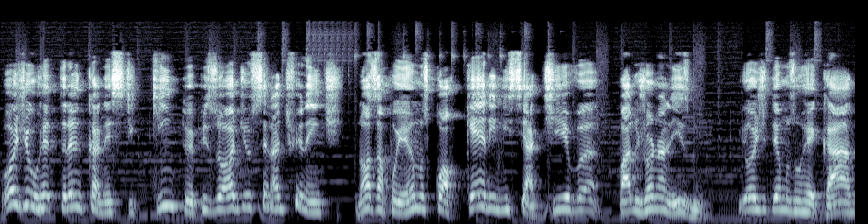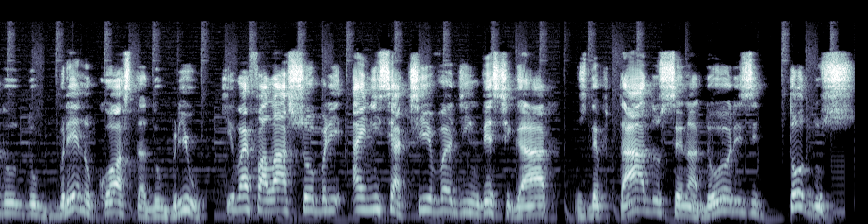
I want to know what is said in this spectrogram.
Hoje o Retranca, neste quinto episódio, será diferente. Nós apoiamos qualquer iniciativa para o jornalismo. E hoje temos um recado do Breno Costa, do Bril, que vai falar sobre a iniciativa de investigar os deputados, senadores e todos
